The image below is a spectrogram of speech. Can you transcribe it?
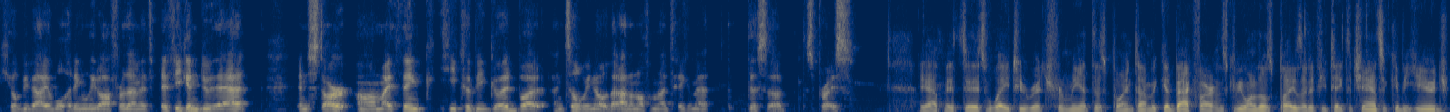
he'll be valuable hitting leadoff for them. If, if he can do that and start, um, I think he could be good. But until we know that, I don't know if I'm going to take him at this uh, this price. Yeah, it's it's way too rich for me at this point in time. It could backfire. This could be one of those plays that if you take the chance, it could be huge.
